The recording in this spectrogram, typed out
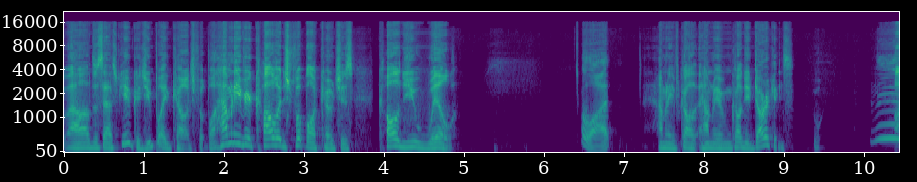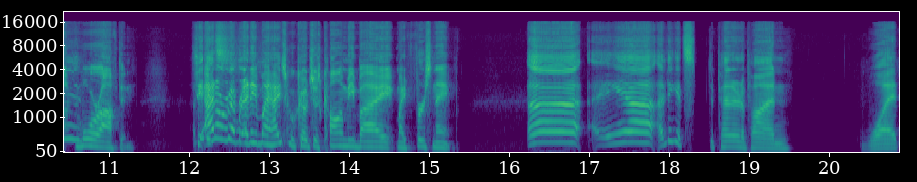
Well, I'll just ask you because you played college football. How many of your college football coaches called you Will? A lot. How many have called? How many of them called you Darkins? Uh, more often. See, I don't remember any of my high school coaches calling me by my first name. Uh, yeah, I think it's dependent upon what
